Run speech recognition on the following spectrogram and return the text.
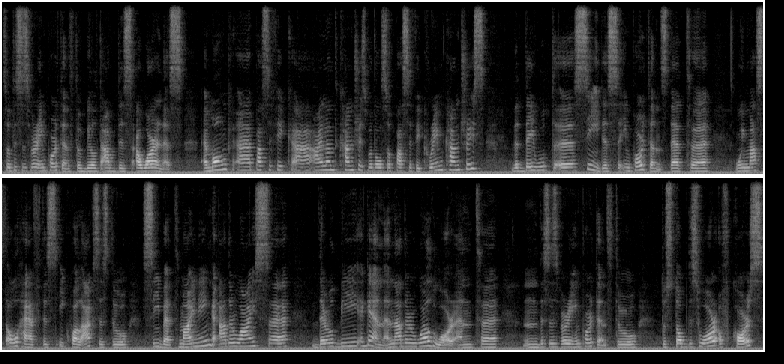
So, this is very important to build up this awareness among uh, Pacific uh, Island countries, but also Pacific Rim countries, that they would uh, see this importance that uh, we must all have this equal access to seabed mining, otherwise, there will be again another world war and uh, mm, this is very important to to stop this war of course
